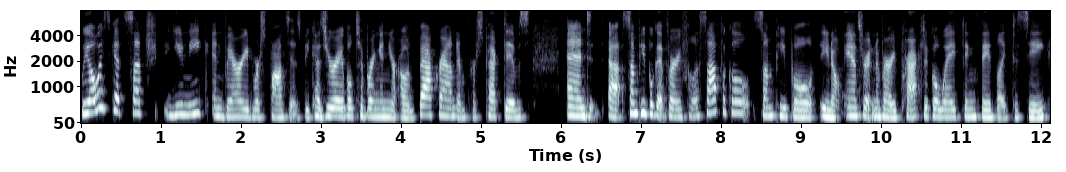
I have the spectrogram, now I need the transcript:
we always get such unique and varied responses because you're able to bring in your own background and perspectives and uh, some people get very philosophical. Some people, you know, answer it in a very practical way, things they'd like to see.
